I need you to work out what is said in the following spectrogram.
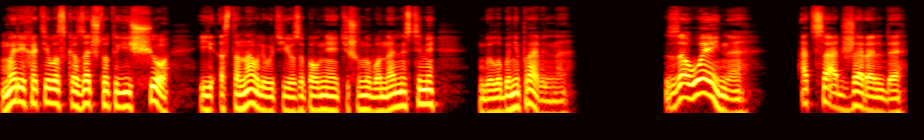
Мэри хотела сказать что-то еще, и останавливать ее, заполняя тишину банальностями, было бы неправильно. «За Уэйна, отца Джеральда,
